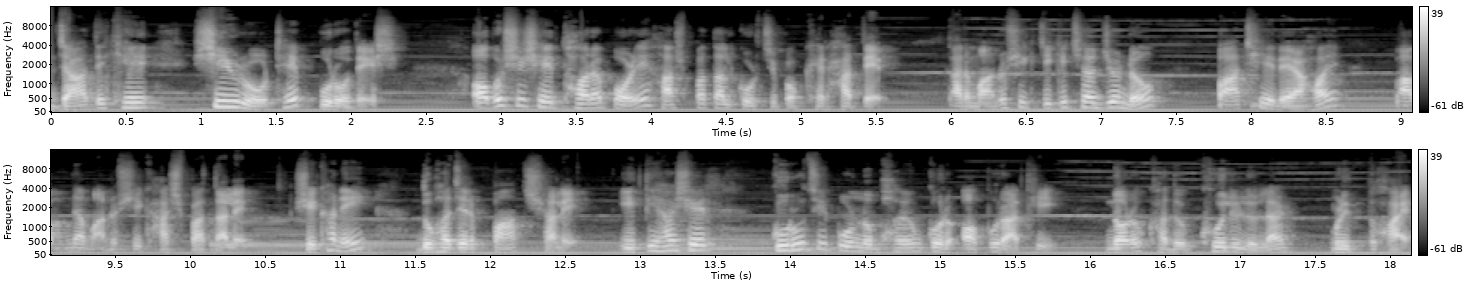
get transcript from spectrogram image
যা দেখে শিউরে ওঠে পুরো দেশ। অবশেষে ধরা পড়ে হাসপাতাল কর্তৃপক্ষের হাতে। তার মানসিক চিকিৎসার জন্য পাঠিয়ে দেয়া হয় পাবনা মানসিক হাসপাতালে। সেখানেই দু হাজার পাঁচ সালে ইতিহাসের কুরুচিপূর্ণ ভয়ঙ্কর অপরাধী নরখাদক খলিলুল্লার মৃত্যু হয়।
